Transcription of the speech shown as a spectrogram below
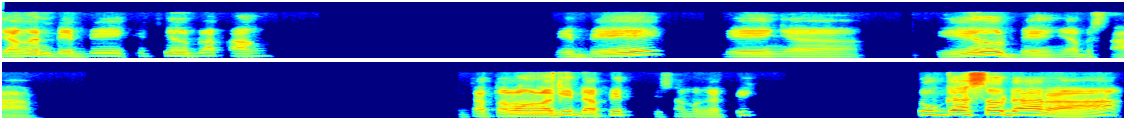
jangan dB kecil belakang. dB, D-nya kecil, B-nya besar. Minta tolong lagi David bisa mengetik. Tugas saudara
